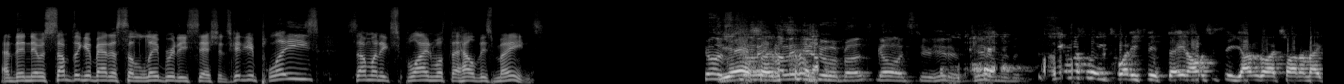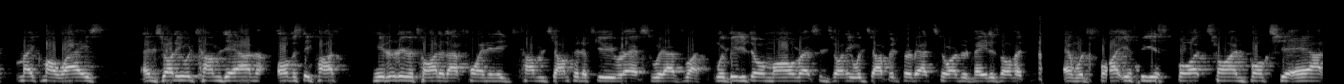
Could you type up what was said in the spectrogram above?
and then there was something about a celebrity session. Can you please someone explain what the hell this means? Go on, Yeah, Stu, so- I'll, let, let you do it, bro. Go on, Stu. Hit him. Hit him with it. I think it must have been 2015. I was just a young guy trying to make make my waves, and Johnny would come down, obviously past. He'd already retired at that point, and he'd come jump in a few reps. We'd have like we'd be doing mile reps, and Johnny would jump in for about 200 meters of it, and would fight you for your spot, try and box you out,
